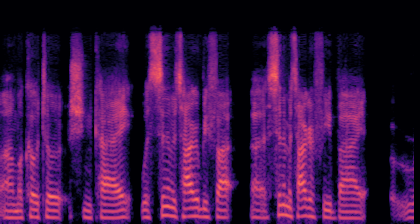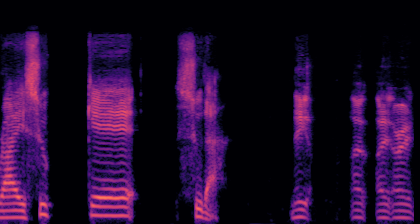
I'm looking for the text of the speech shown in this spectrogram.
uh, Makoto Shinkai with cinematography fi- uh, cinematography by Ryosuke Tsuda. They, I, I, all right.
